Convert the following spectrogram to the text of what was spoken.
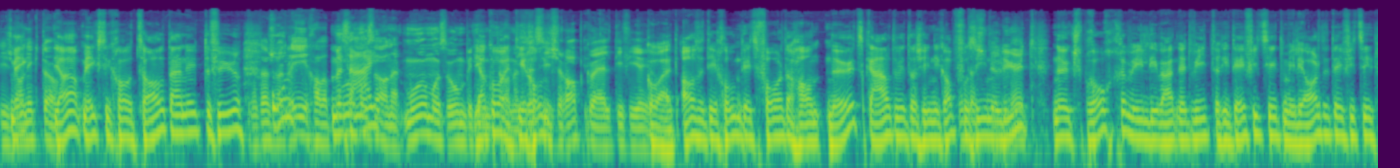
ist ist Me nicht da. Ja, Mexiko zahlt auch nicht dafür. Ja, das ist ja gleich, aber Mauer, sagt, muss, muss unbedingt ja, gut, die das ist er abgewählt in vier Jahren. Gut, also die kommt jetzt vor der Hand nicht. Das Geld wird wahrscheinlich ab von seinen Leuten nicht. nicht. gesprochen, weil die wollen nicht weitere Defizit, Milliardendefizit.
